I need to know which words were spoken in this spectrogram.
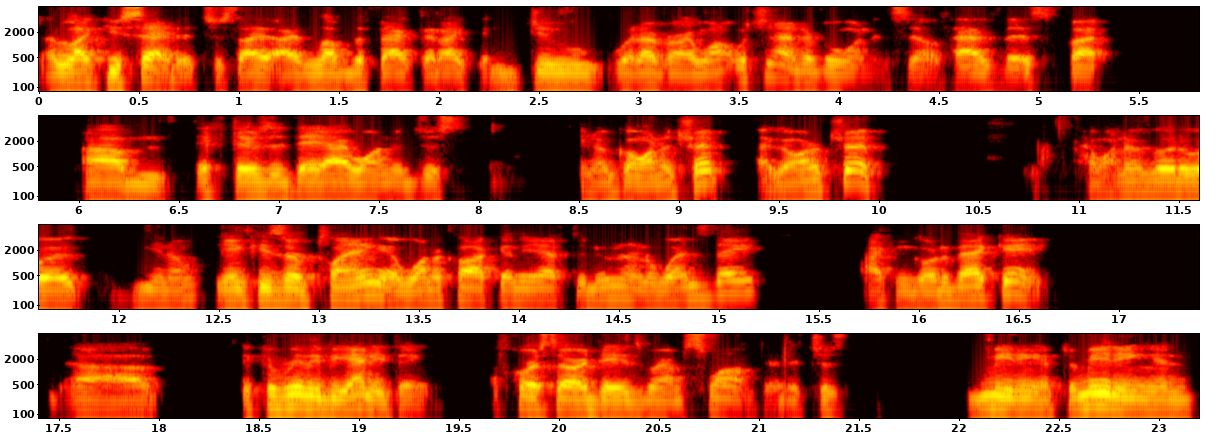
like you said, it's just I, I love the fact that I can do whatever I want, which not everyone in sales has this, but um, if there's a day I want to just, you know, go on a trip, I go on a trip. I want to go to a, you know, Yankees are playing at one o'clock in the afternoon on a Wednesday. I can go to that game. Uh, it could really be anything. Of course, there are days where I'm swamped and it's just meeting after meeting and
